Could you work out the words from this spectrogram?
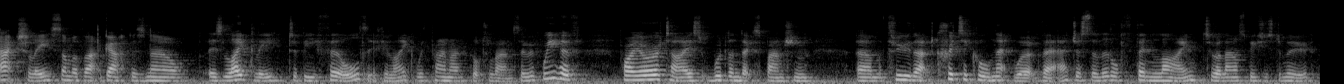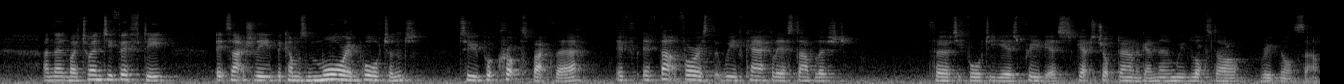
actually some of that gap is now is likely to be filled, if you like, with prime agricultural land. So if we have prioritised woodland expansion um, through that critical network there, just a little thin line to allow species to move, and then by 2050 it actually becomes more important to put crops back there. If, if that forest that we've carefully established 30, 40 years previous gets chopped down again, then we've lost our route north-south.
